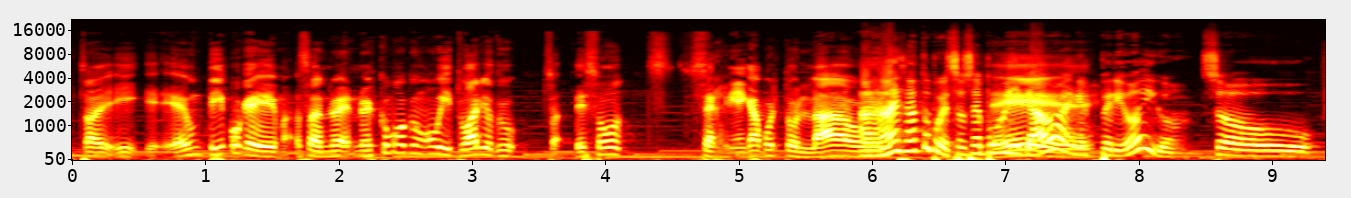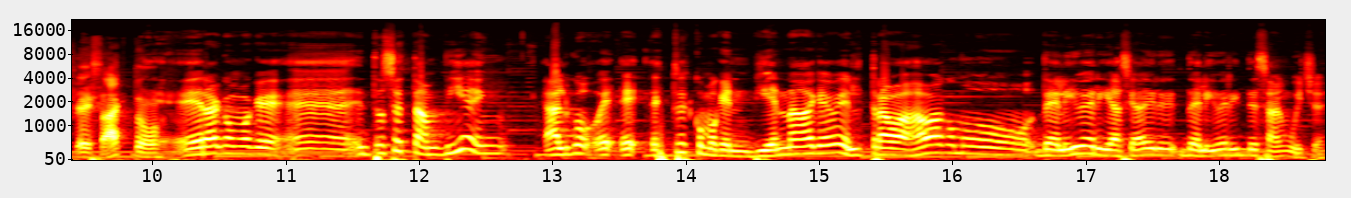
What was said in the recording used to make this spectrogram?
O O sea, y, y es un tipo que, o sea, no es, no es como que un obituario, tú, o sea, eso se riega por todos lados. Ajá, exacto, porque eso se publicaba Eh. en el periódico. So, Exacto. era como que. eh, entonces también, algo. eh, eh, esto es como que bien nada que ver. Trabajaba como delivery, hacía deli- delivery de sándwiches.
